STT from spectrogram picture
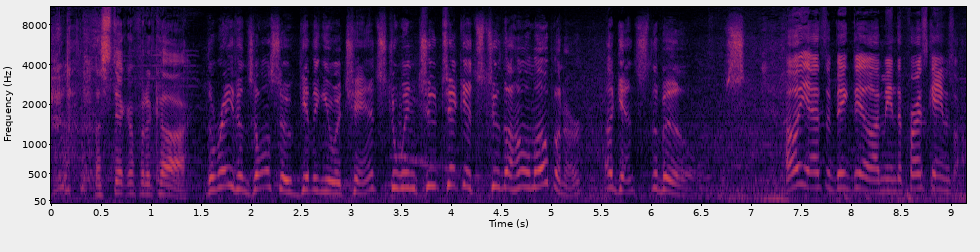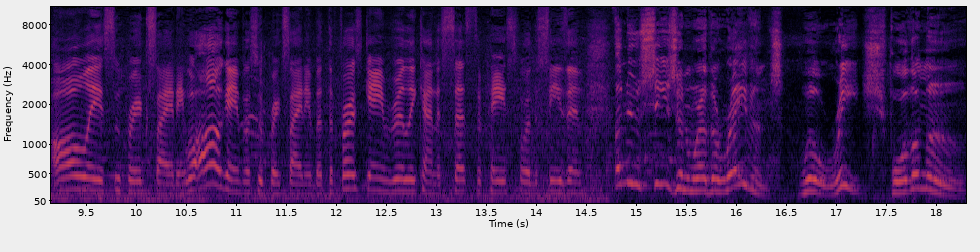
a sticker for the car. The Ravens also giving you a chance to win two tickets to the home opener against the Bills. Oh yeah, it's a big deal. I mean, the first game is always super exciting. Well, all games are super exciting, but the first game really kind of sets the pace for the season. A new season where the Ravens will reach for the moon.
